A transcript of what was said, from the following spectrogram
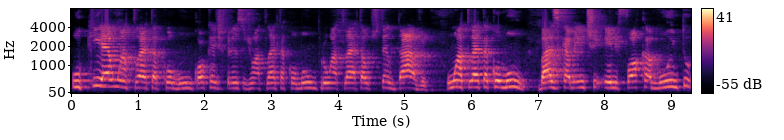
o que é um atleta comum? Qual que é a diferença de um atleta comum para um atleta autossustentável? Um atleta comum, basicamente, ele foca muito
